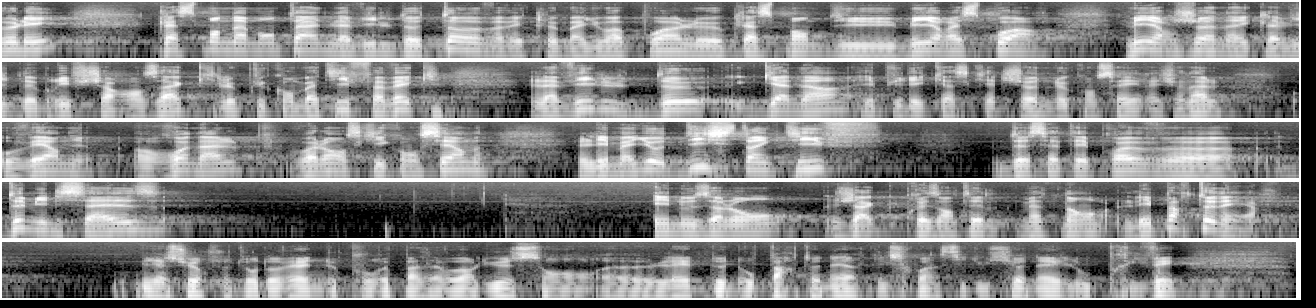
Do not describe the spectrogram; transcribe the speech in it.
Classement de la montagne, la ville de Tove avec le maillot à poids. Le classement du meilleur espoir, meilleur jeune avec la ville de Brive-Charanzac. Le plus combatif avec la ville de Ghana. Et puis les casquettes jeunes, le conseil régional Auvergne-Rhône-Alpes. Voilà en ce qui concerne les maillots distinctifs de cette épreuve 2016. Euh, et nous allons, Jacques, présenter maintenant les partenaires. Bien sûr, ce Tour d'Auvergne ne pourrait pas avoir lieu sans euh, l'aide de nos partenaires, qu'ils soient institutionnels ou privés.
